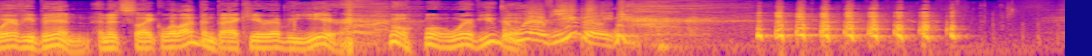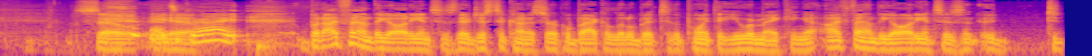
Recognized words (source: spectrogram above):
where have you been and it's like well i've been back here every year where have you been Where have you been? so That's yeah. great. But I found the audiences there, just to kind of circle back a little bit to the point that you were making. I found the audiences uh, to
